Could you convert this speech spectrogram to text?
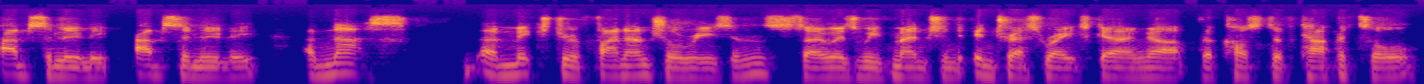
Absolutely, absolutely. And that's a mixture of financial reasons. So, as we've mentioned, interest rates going up, the cost of capital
